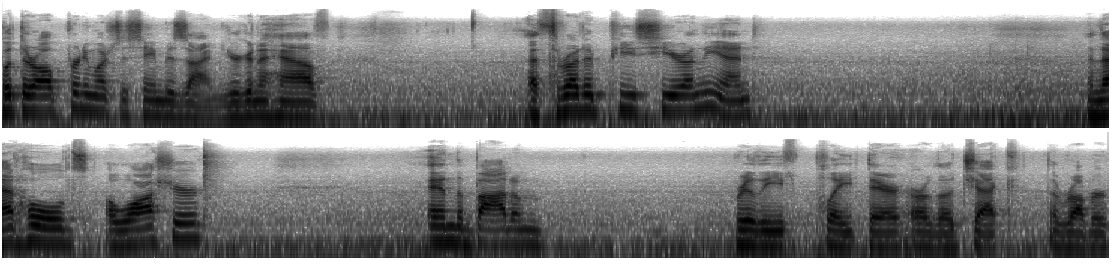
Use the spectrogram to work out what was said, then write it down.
but they're all pretty much the same design. You're gonna have a threaded piece here on the end, and that holds a washer and the bottom relief plate there, or the check, the rubber,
